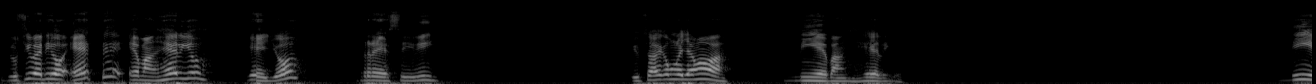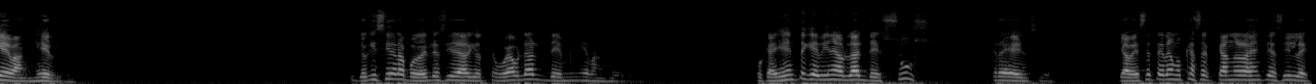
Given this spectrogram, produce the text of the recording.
Inclusive dijo, este evangelio que yo recibí. ¿Y sabe cómo lo llamaba? Mi evangelio. Mi evangelio. Yo quisiera poder decir algo, te voy a hablar de mi evangelio. Porque hay gente que viene a hablar de sus creencias. Y a veces tenemos que acercarnos a la gente y decirle,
